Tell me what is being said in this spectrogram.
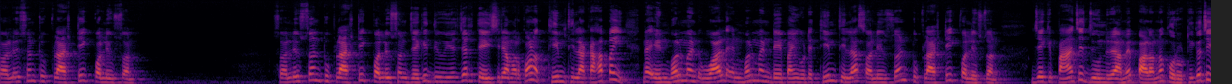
solution to plastic pollution solution to plastic pollution যেকি দুই হাজার তেইশে আমার কোণ থিম লা কাহাপাই না এনভলমেন্ট ওয়ার্ল্ড এনভলমেন্ট ডে পাই গোটে থিম লা সল্যুসন টু প্লাস্টিক পল্যুসন যেকি পাঁচ জুন্রে আমি পালন করু ঠিক আছে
